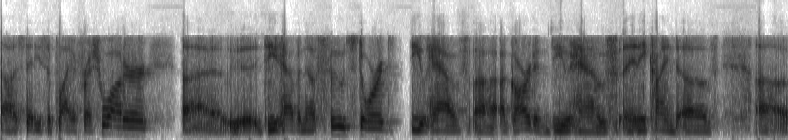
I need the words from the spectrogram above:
a steady supply of fresh water? Uh, do you have enough food stored? Do you have uh, a garden? Do you have any kind of uh,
